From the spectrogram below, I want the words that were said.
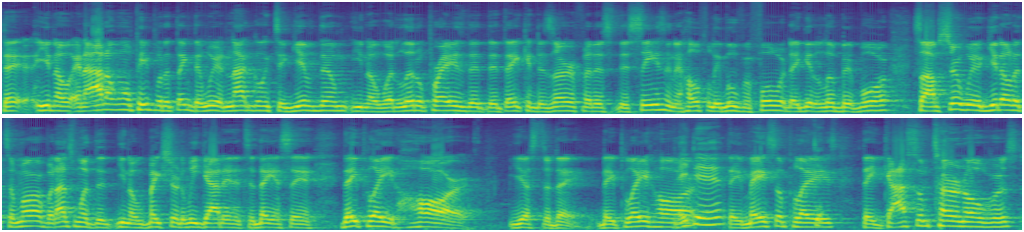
They, you know, and I don't want people to think that we're not going to give them, you know, what little praise that, that they can deserve for this this season, and hopefully moving forward they get a little bit more. So I'm sure we'll get on it tomorrow, but I just want to, you know, make sure that we got in it today and saying they played hard yesterday. They played hard. They did. They made some plays. They got some turnovers.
